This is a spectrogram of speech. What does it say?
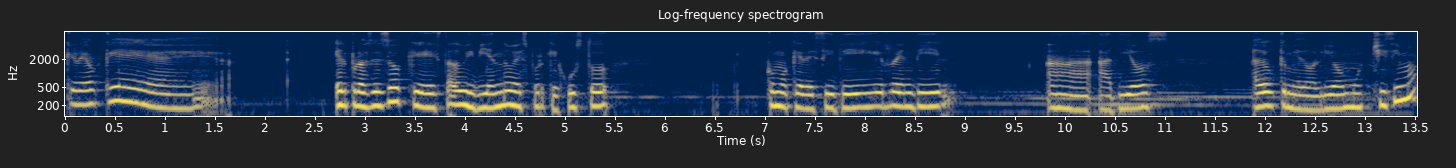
Creo que el proceso que he estado viviendo es porque justo como que decidí rendir a, Dios algo que me dolió muchísimo,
